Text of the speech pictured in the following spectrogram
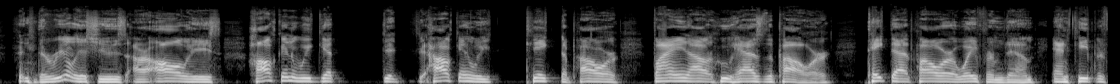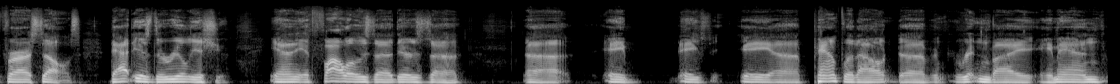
the real issues are always how can we get, how can we take the power, find out who has the power, take that power away from them and keep it for ourselves. That is the real issue. And it follows, uh, there's, uh, uh, a, a, a, uh, pamphlet out, uh, written by a man,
